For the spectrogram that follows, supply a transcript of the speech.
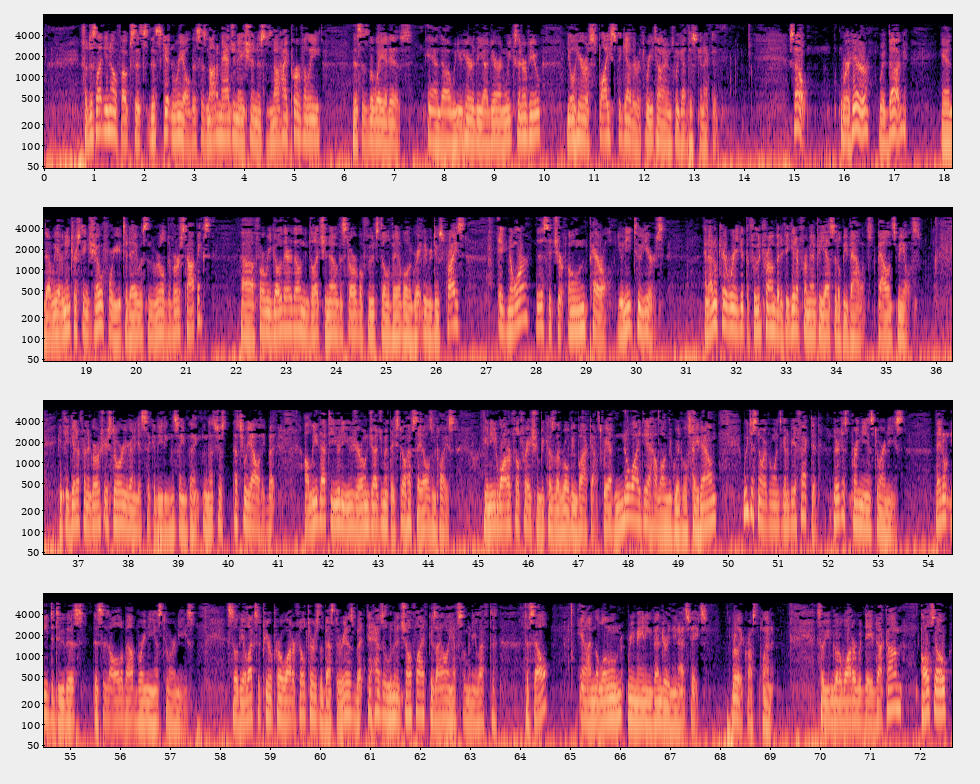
So just letting you know, folks, it's this is getting real. This is not imagination. This is not hyperbole. This is the way it is. And uh, when you hear the uh, Darren Weeks interview, you'll hear us splice together three times. We got disconnected. So we're here with Doug, and uh, we have an interesting show for you today with some real diverse topics. Uh, before we go there, though, I need to let you know the storable food's still available at a greatly reduced price. Ignore this at your own peril. You need two years. And I don't care where you get the food from, but if you get it from MPS, it'll be balanced, balanced meals. If you get it from the grocery store, you're going to get sick of eating the same thing, and that's just that's reality. But I'll leave that to you to use your own judgment. They still have sales in place. You need water filtration because of the roving blackouts. We have no idea how long the grid will stay down. We just know everyone's going to be affected. They're just bringing us to our knees. They don't need to do this. This is all about bringing us to our knees. So the Alexa Pure Pro water filter is the best there is, but it has a limited shelf life because I only have so many left to, to sell and I'm the lone remaining vendor in the United States, really across the planet. So you can go to waterwithdave.com. Also,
